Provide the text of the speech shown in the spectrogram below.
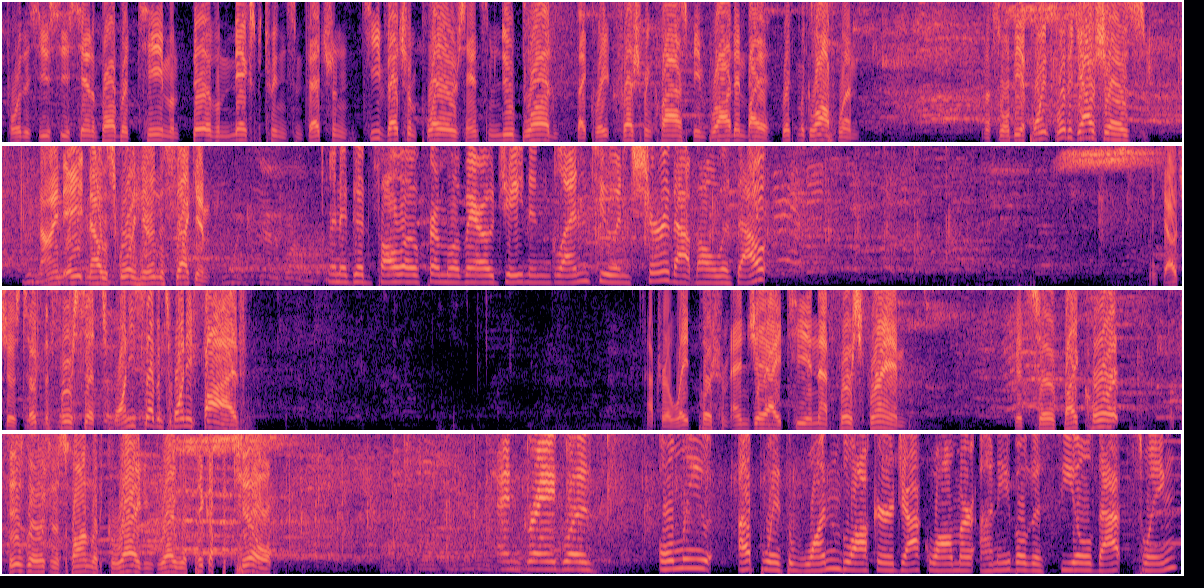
For this UC Santa Barbara team, a bit of a mix between some veteran, key veteran players and some new blood. That great freshman class being brought in by Rick McLaughlin. This will be a point for the Gauchos. 9-8 now the score here in the second. And a good follow from libero Jaden Glenn to ensure that ball was out. The Gauchos took the first set 27-25. After a late push from NJIT in that first frame. Good serve by Court. Fizzler looking to spawn with Gregg, and Gregg will pick up the kill. And Gregg was only up with one blocker. Jack Walmer unable to seal that swing.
